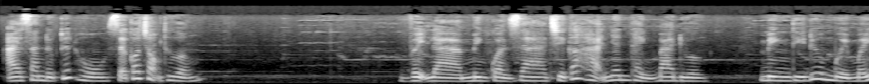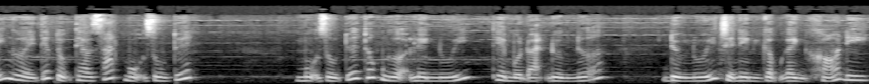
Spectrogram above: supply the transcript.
Ai săn được tuyết hồ sẽ có trọng thưởng. Vậy là mình quản gia chia các hạ nhân thành ba đường. Mình thì đưa mười mấy người tiếp tục theo sát mộ dùng tuyết. Mộ dùng tuyết thúc ngựa lên núi, thêm một đoạn đường nữa. Đường núi trở nên gập ghềnh khó đi.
